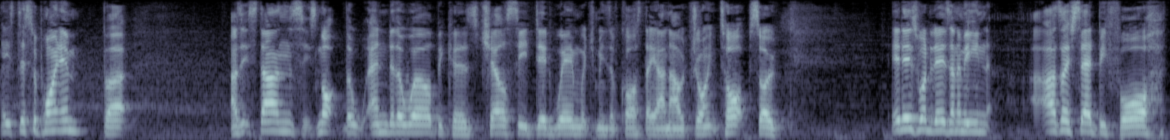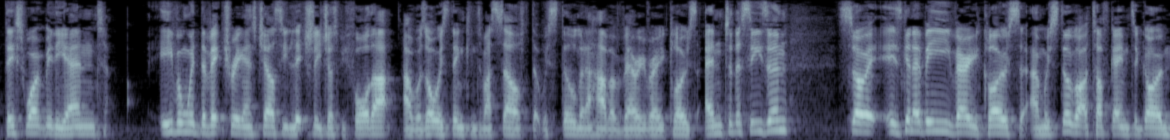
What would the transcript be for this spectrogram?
it's disappointing, but as it stands, it's not the end of the world because Chelsea did win, which means, of course, they are now joint top. So it is what it is. And I mean, as I said before, this won't be the end even with the victory against Chelsea literally just before that, I was always thinking to myself that we're still going to have a very, very close end to the season. So it is going to be very close, and we've still got a tough game to go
